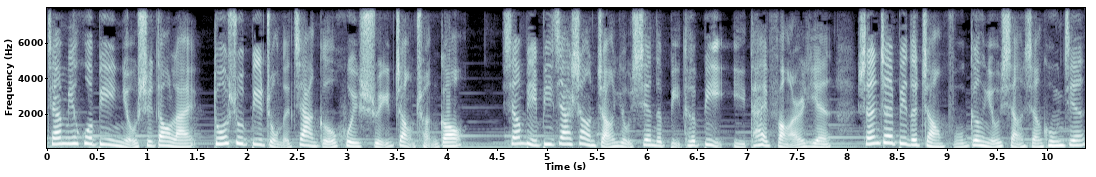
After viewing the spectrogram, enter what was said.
加密货币牛市到来，多数币种的价格会水涨船高。相比币价上涨有限的比特币、以太坊而言，山寨币的涨幅更有想象空间。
